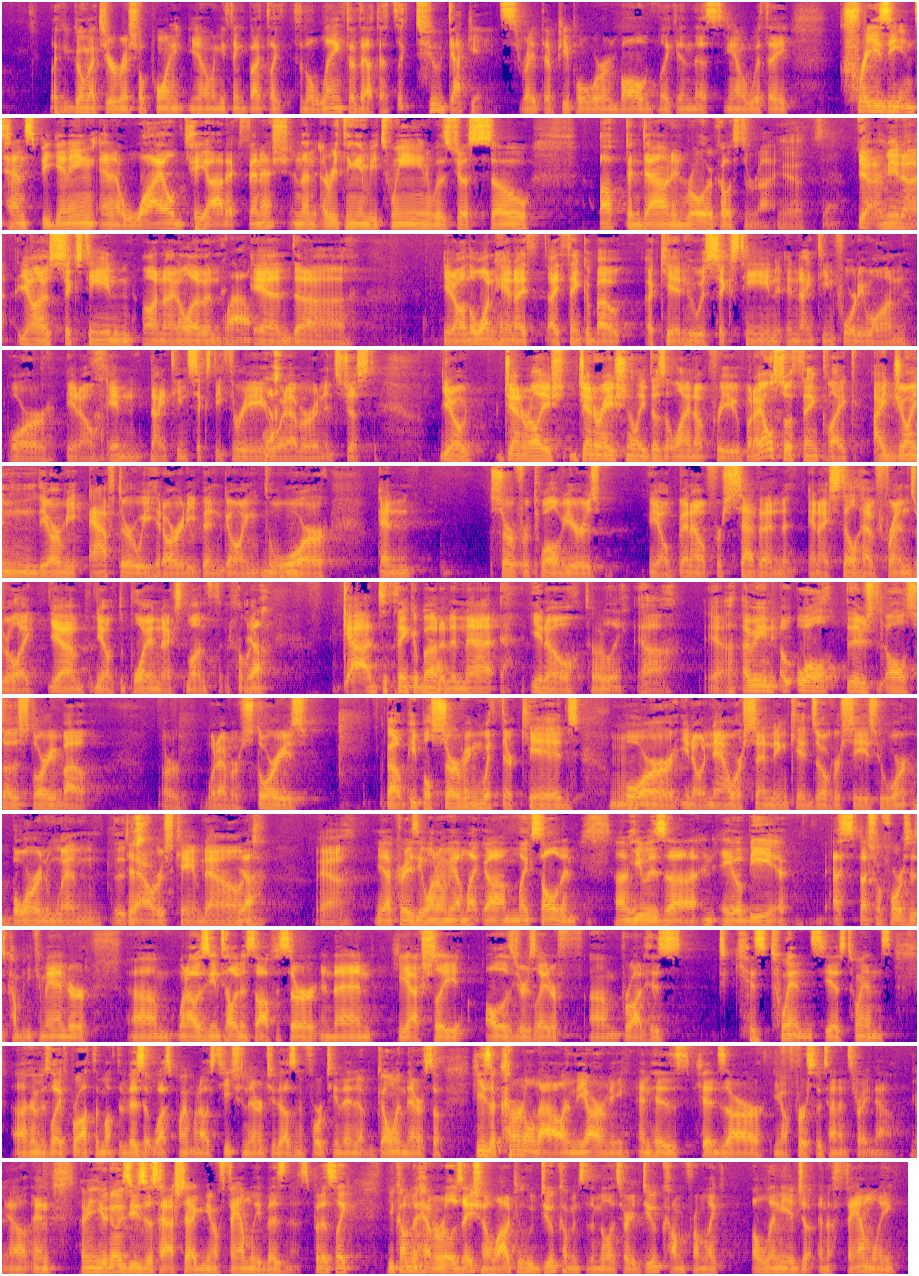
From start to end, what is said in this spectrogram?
like going back to your initial point. You know, when you think back like to the length of that, that's like two decades, right? That people were involved like in this, you know, with a crazy intense beginning and a wild chaotic finish, and then everything in between was just so up and down and roller coaster ride. Yeah. So, Yeah, I mean, I, you know, I was 16 on 9/11. Wow. And uh, you know, on the one hand, I I think about a kid who was 16 in 1941, or you know, in 1963 or Yeah. whatever, and it's just, you know, generation generationally does it line up for you? But I also think like I joined the army after we had already been going to war, and served for 12 years you know been out for seven and i still have friends who are like yeah you know deploying next month Like, yeah, god to think about Yeah. it in that you know totally. uh, yeah i mean uh, well there's also the story about or whatever stories about people serving with their kids Mm-hmm. or you know now we're sending kids overseas who weren't born when the Yeah. towers came down Yeah. yeah Yeah, crazy. One of them, yeah, Mike, um, Mike Sullivan. Um, he was uh, an AOB, S Special Forces Company Commander um, when I was the intelligence officer, and then he actually, all those years later, um, brought his his twins. He has twins. Uh, him and his wife brought them up to visit West Point when I was teaching there in 2014. They ended up going there, so he's a colonel now in the army, and his kids are you know first lieutenants right now. You know, and I mean he would always use this hashtag you know family business, but it's like you come to have a realization. A lot of people who do come into the military do come from like a lineage and a family.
